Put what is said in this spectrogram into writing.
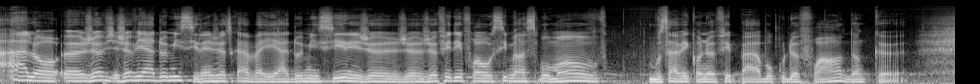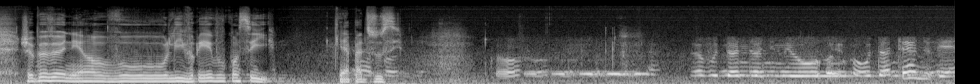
Alors, euh, je, je, viens à domicile, hein, je travaille à domicile et je, je, je, fais des foires aussi, mais en ce moment, vous savez qu'on ne fait pas beaucoup de foires, donc euh, je peux venir vous livrer, vous conseiller. Il n'y a pas de souci. Je vous donne le numéro d'antenne ou bien?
